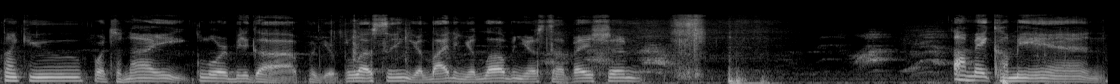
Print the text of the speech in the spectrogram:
thank you for tonight. Glory be to God for your blessing, your light, and your love, and your salvation. I may come in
